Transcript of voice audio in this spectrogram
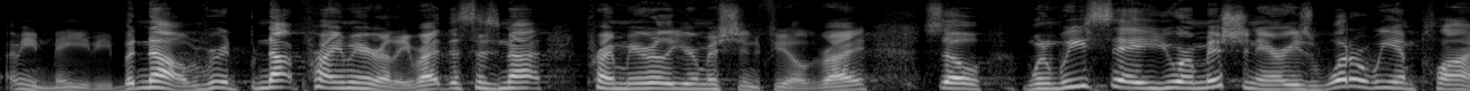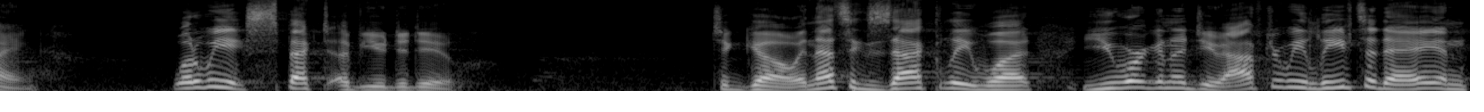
I mean, maybe, but no, not primarily, right? This is not primarily your mission field, right? So when we say you are missionaries, what are we implying? What do we expect of you to do? To go. And that's exactly what you are going to do. After we leave today, and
